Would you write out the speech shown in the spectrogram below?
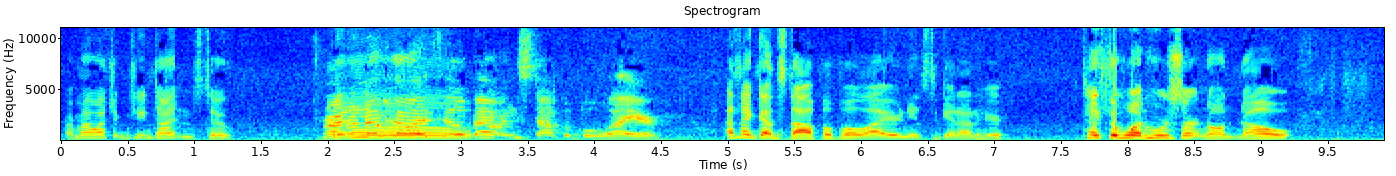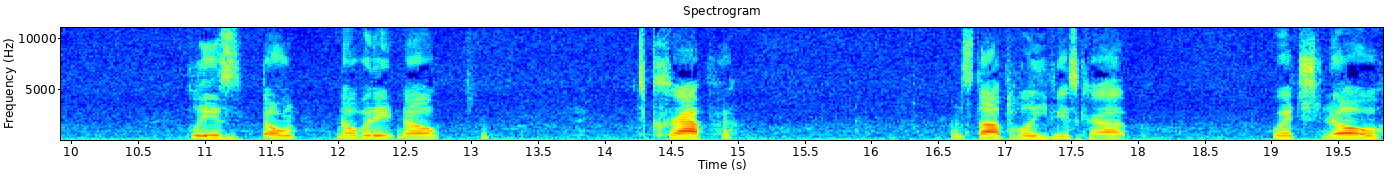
Why am I watching Teen Titans too? I don't know how I feel about Unstoppable Liar. I think Unstoppable Liar needs to get out of here. Take the one we're certain on. No. Please, don't. Nobody, no. It's crap. Unstoppable, piece of crap. Which, no.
